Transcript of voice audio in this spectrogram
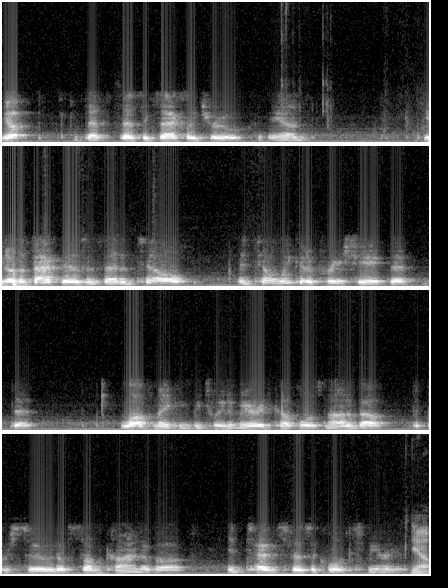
Yep, that's that's exactly true. And you know, the fact is, is that until until we could appreciate that that lovemaking between a married couple is not about the pursuit of some kind of a intense physical experience. Yeah.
